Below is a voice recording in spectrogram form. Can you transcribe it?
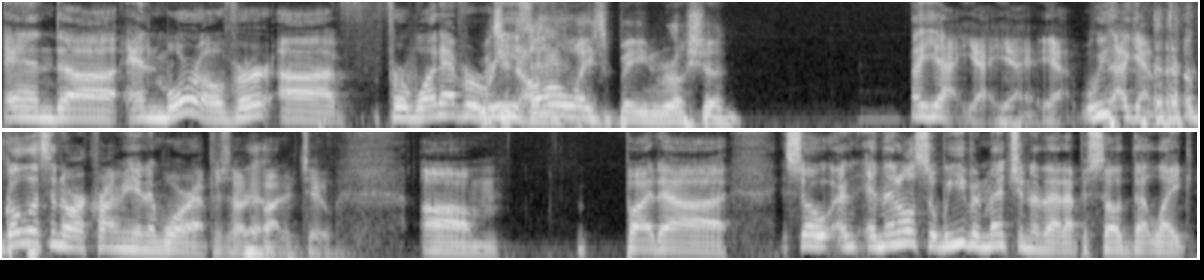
and uh, and moreover, uh, for whatever which reason, had always been Russian. Uh, yeah, yeah, yeah, yeah. We again go listen to our Crimean War episode Yeah. about it too. Um, but uh, so and and then also we even mentioned in that episode that like,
